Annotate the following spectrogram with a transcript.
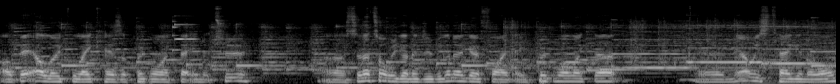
I'll bet our local lake has a Pokemon like that in it too. Uh, so that's what we're going to do. We're going to go find a Pokemon like that. And now he's tagging along.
